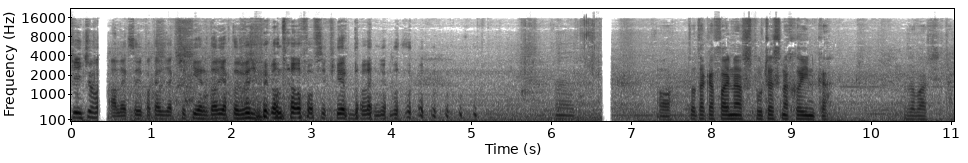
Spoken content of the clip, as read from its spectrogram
Pięciu... Ale jak sobie pokazać jak przypierdol, jak to będzie wyglądało po przypierdoleniu. O, to taka fajna współczesna choinka. Zobaczcie, tak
